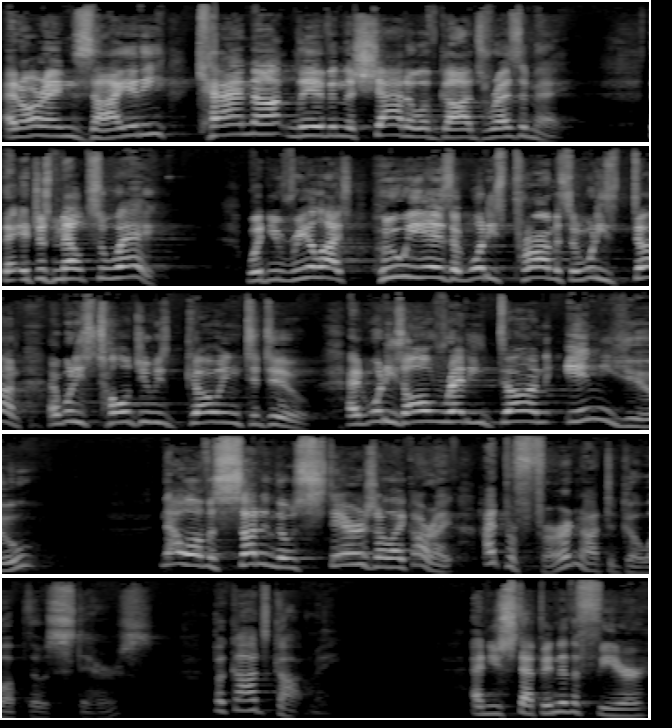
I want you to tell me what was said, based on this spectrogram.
and our anxiety cannot live in the shadow of God's resume. It just melts away. When you realize who He is and what He's promised and what He's done and what He's told you He's going to do and what He's already done in you, now, all of a sudden, those stairs are like, all right, I'd prefer not to go up those stairs, but God's got me. And you step into the fear,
